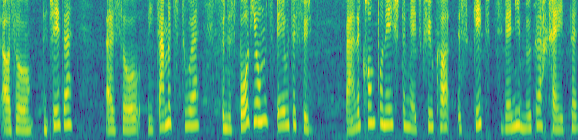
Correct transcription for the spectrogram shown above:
also entschieden, also zusammenzutun, für ein Podium zu bilden für Berner Komponisten. Wir hatten das Gefühl, gehabt, es gibt zu wenig Möglichkeiten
